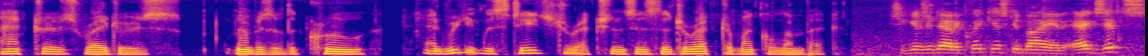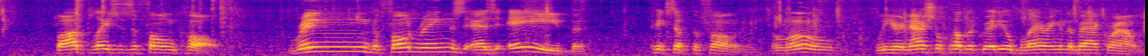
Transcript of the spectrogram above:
actors, writers, members of the crew, and reading the stage directions is the director, Michael Lembeck. She gives her dad a quick kiss goodbye and exits. Bob places a phone call. Ring, the phone rings as Abe picks up the phone. Hello? We hear National Public Radio blaring in the background.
